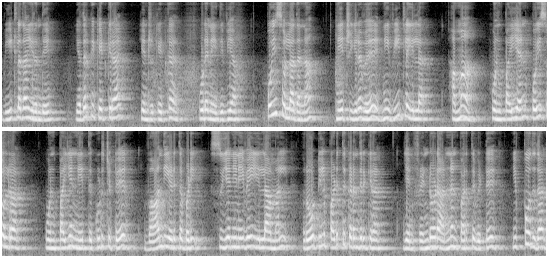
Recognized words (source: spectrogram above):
வீட்டில் தான் இருந்தேன். எதற்கு கேட்கிறாய்? என்று கேட்க உடனே திவ்யா பொய் சொல்லாதண்ணா. நேற்று இரவு நீ வீட்டில் இல்லை. அம்மா உன் பையன் பொய் சொல்றான். உன் பையன் நேத்து குடிச்சிட்டு வாந்தி எடுத்தபடி சுயநினைவே இல்லாமல் ரோட்டில் படுத்து கிடந்திருக்கிறான். என் ஃப்ரெண்டோட அண்ணன் பார்த்துவிட்டு இப்போதுதான்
